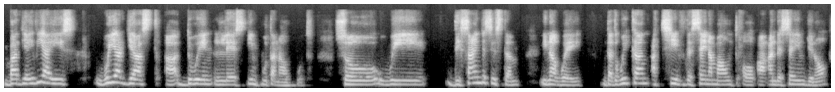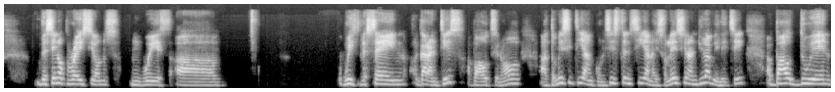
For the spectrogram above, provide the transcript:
But the idea is we are just uh, doing less input and output. So we design the system in a way that we can achieve the same amount of uh, and the same, you know, the same operations with uh, with the same guarantees about you know atomicity and consistency and isolation and durability about doing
